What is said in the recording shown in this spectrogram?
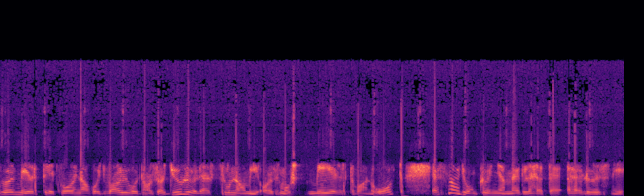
fölmérték volna, hogy vajon az a gyűlölet cunami az most miért van ott, ezt nagyon könnyen meg lehet előzni.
